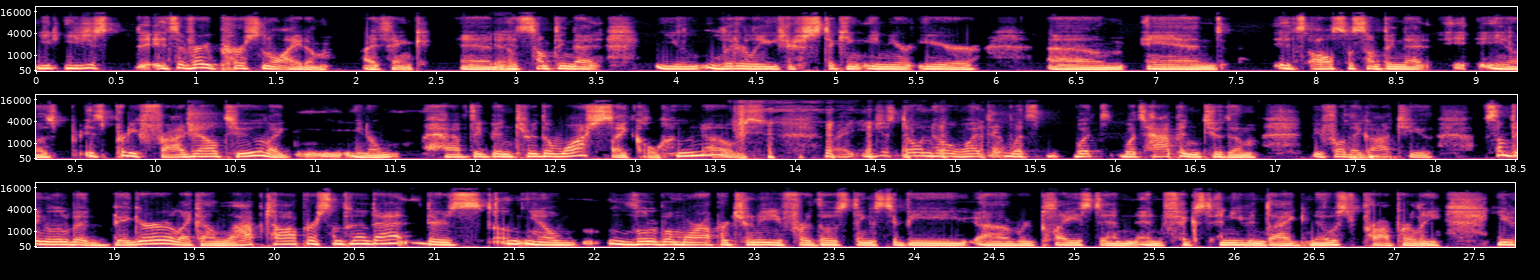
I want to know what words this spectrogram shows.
you, you just it's a very personal item, I think, and yeah. it's something that you literally are sticking in your ear, um, and it's also something that you know is, is pretty fragile too like you know have they been through the wash cycle? Who knows right? You just don't know what what's what's what's happened to them before they got to you. Something a little bit bigger like a laptop or something like that there's you know a little bit more opportunity for those things to be uh, replaced and, and fixed and even diagnosed properly. You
